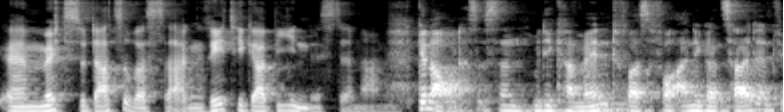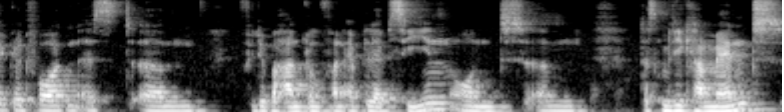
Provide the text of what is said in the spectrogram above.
Ähm, möchtest du dazu was sagen? Retigabin ist der Name. Genau, das ist ein Medikament, was vor einiger Zeit entwickelt worden ist ähm, für die Behandlung von Epilepsien. Und ähm, das Medikament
